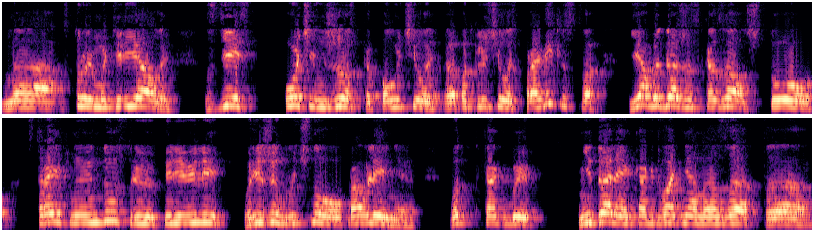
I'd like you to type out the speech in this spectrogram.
на стройматериалы, здесь очень жестко получилось, э, подключилось правительство. Я бы даже сказал, что строительную индустрию перевели в режим ручного управления. Вот как бы не далее, как два дня назад э,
